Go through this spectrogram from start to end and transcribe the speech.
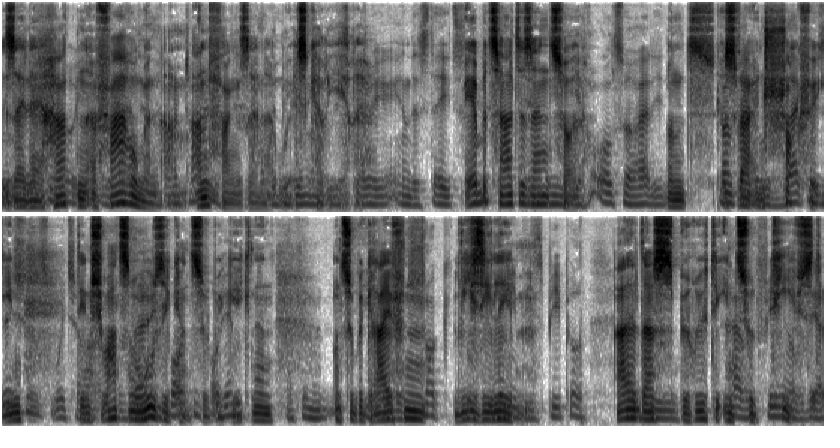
seine harten Erfahrungen am Anfang seiner US-Karriere. Er bezahlte seinen Zoll. Also und es war ein Schock für ihn, den schwarzen Musikern zu begegnen und zu begreifen, wie sie leben. All das berührte ihn zutiefst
